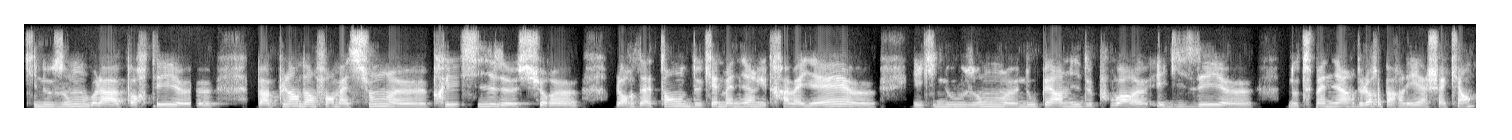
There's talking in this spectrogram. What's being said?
qui nous ont voilà apporté euh, bah, plein d'informations euh, précises sur euh, leurs attentes, de quelle manière ils travaillaient et qui nous ont nous permis de pouvoir aiguiser notre manière de leur parler à chacun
